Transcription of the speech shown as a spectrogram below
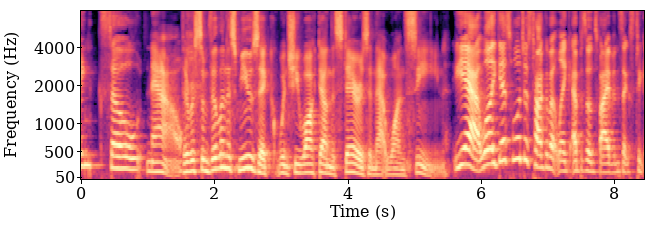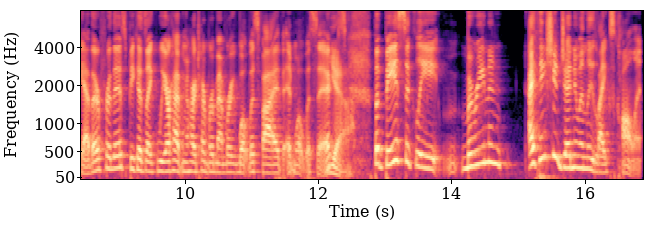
think so now. There was some villainous music when she walked down the stairs in that one scene. Yeah, well, I guess we'll just talk about like episodes five and six together for this because like we are having a hard time remembering what was five and what was six. Yeah. But basically, Marina, I think she genuinely likes Colin.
